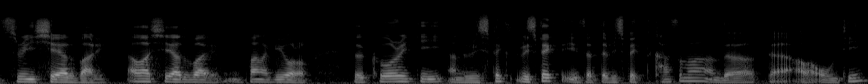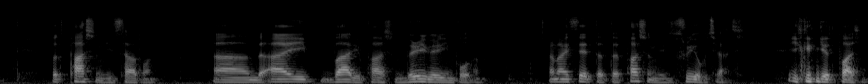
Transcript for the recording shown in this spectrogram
three shared value. Our shared value in Fanuc Europe, the quality and respect. Respect is that the respect the customer and the, the, our own team, but passion is third one. And I value passion very very important. And I said that the passion is free of charge. You can get passion.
